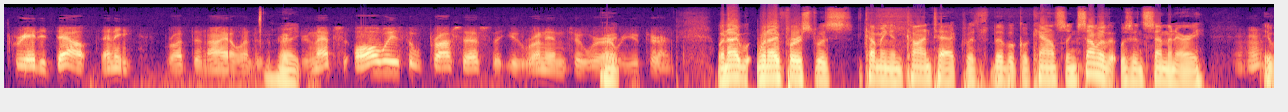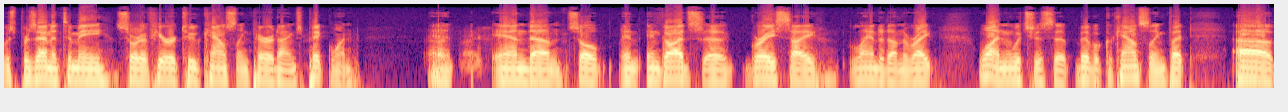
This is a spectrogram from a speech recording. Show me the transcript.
created doubt, then he brought denial into the right. picture, and that's always the process that you run into wherever right. you turn. When I when I first was coming in contact with biblical counseling, some of it was in seminary. Mm-hmm. It was presented to me sort of here are two counseling paradigms, pick one. Oh, and nice. and um, so in in God's uh, grace, I landed on the right one, which is uh, biblical counseling. But uh,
